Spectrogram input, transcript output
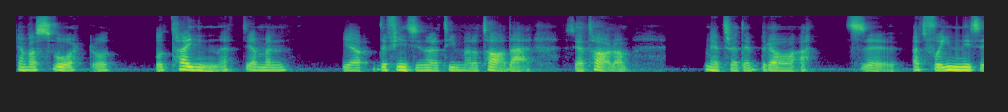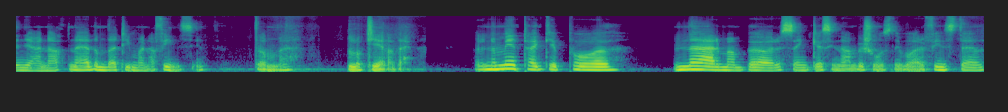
kan vara svårt att, att ta in att ja men ja, det finns ju några timmar att ta där så jag tar dem. Men jag tror att det är bra att, eh, att få in i sin hjärna att nej, de där timmarna finns inte. De är blockerade. Har du någon mer tanke på när man bör sänka sina ambitionsnivåer? Finns det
